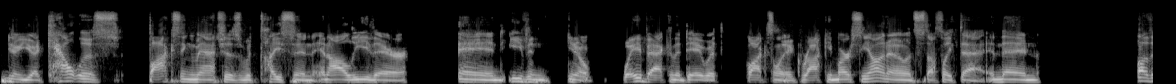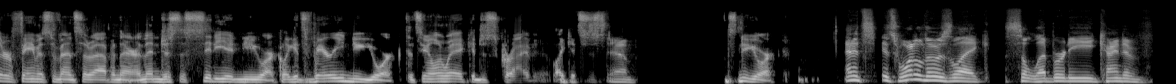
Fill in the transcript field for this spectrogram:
you know, you had countless boxing matches with Tyson and Ali there, and even you know, way back in the day with boxing like Rocky Marciano and stuff like that, and then other famous events that have happened there, and then just the city of New York. Like, it's very New York. That's the only way I could describe it. Like, it's just yeah. it's New York. And it's it's one of those like celebrity kind of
